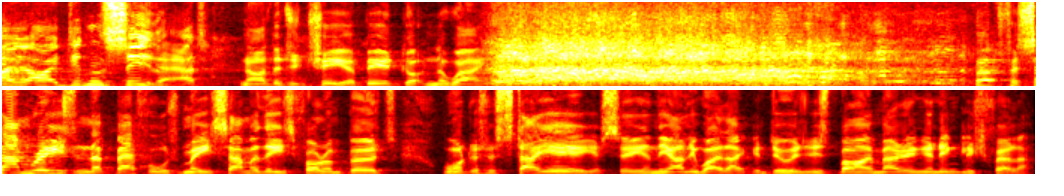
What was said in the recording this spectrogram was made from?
I, I didn't see that. Neither did she. Her beard got in the way. but for some reason that baffles me, some of these foreign birds want to stay here, you see, and the only way they can do it is by marrying an English fella.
